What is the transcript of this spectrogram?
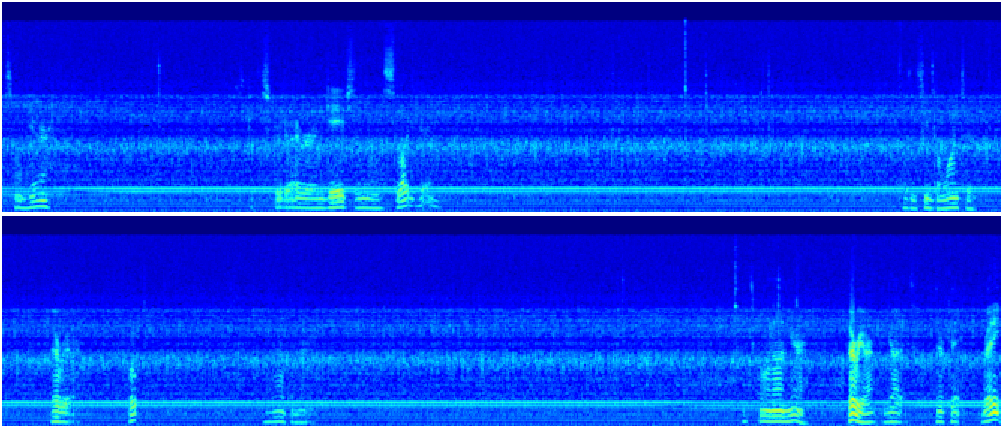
This one here. Screwdriver engaged in the slug here. Doesn't seem to want to. There we are. Whoop. What happened there? What's going on here? There we are. We got it. Okay. Ready?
